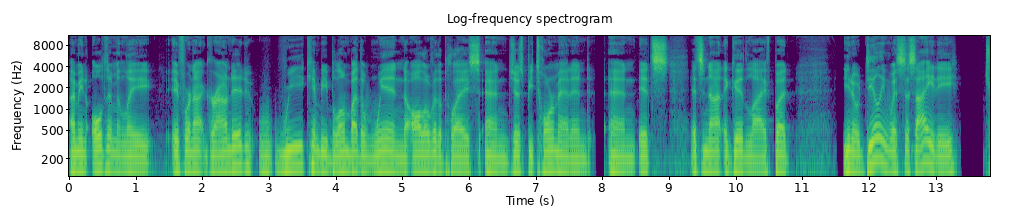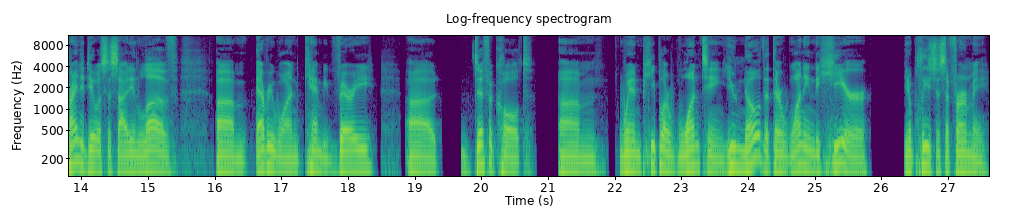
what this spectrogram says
I mean, ultimately. If we're not grounded, we can be blown by the wind all over the place and just be tormented. And it's it's not a good life. But you know, dealing with society, trying to deal with society and love um, everyone can be very uh, difficult um, when people are wanting, you know, that they're wanting to hear, you know, please just affirm me.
